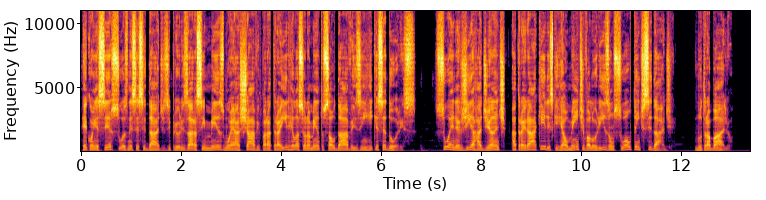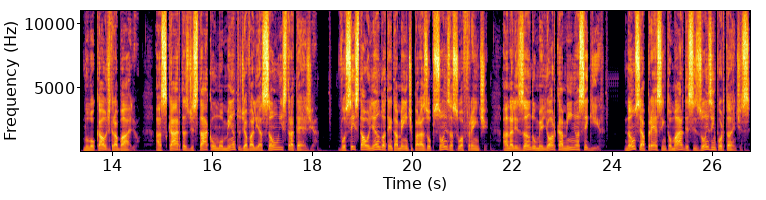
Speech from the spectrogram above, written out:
Reconhecer suas necessidades e priorizar a si mesmo é a chave para atrair relacionamentos saudáveis e enriquecedores. Sua energia radiante atrairá aqueles que realmente valorizam sua autenticidade. No trabalho, no local de trabalho, as cartas destacam um momento de avaliação e estratégia. Você está olhando atentamente para as opções à sua frente, analisando o melhor caminho a seguir. Não se apresse em tomar decisões importantes.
